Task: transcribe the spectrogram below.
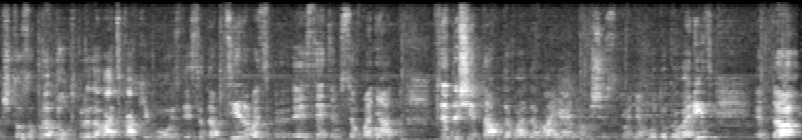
э, что за продукт продавать, как его здесь адаптировать, э, с этим все понятно. Следующий этап, давай-давай, я о нем еще сегодня буду говорить, это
